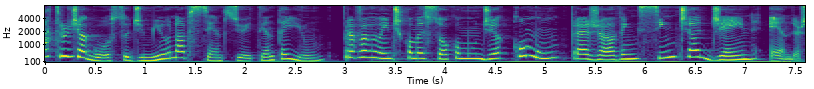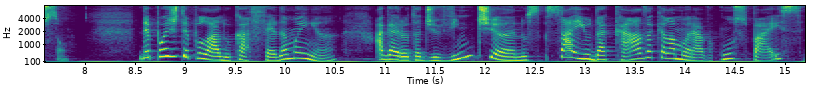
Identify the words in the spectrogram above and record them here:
4 de agosto de 1981 provavelmente começou como um dia comum para a jovem Cynthia Jane Anderson. Depois de ter pulado o café da manhã, a garota de 20 anos saiu da casa que ela morava com os pais,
